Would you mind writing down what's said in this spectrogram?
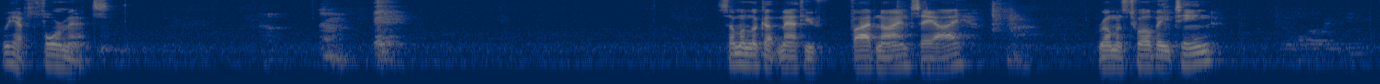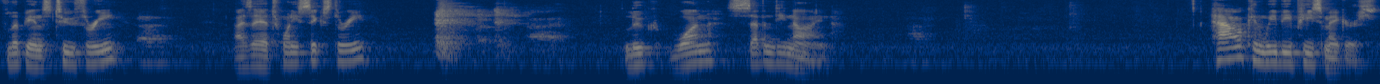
We have four minutes. Someone look up Matthew 5 9, say aye. Romans 12 18. Philippians 2 3. Isaiah 26 3. Luke 1 79. How can we be peacemakers?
